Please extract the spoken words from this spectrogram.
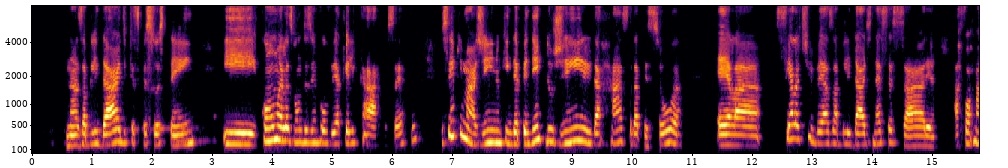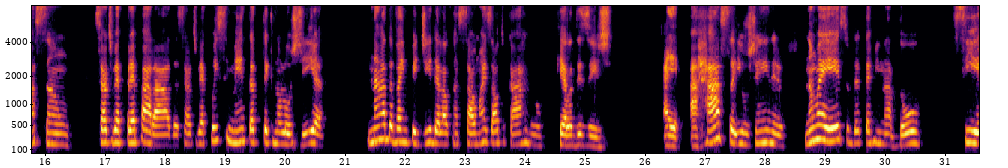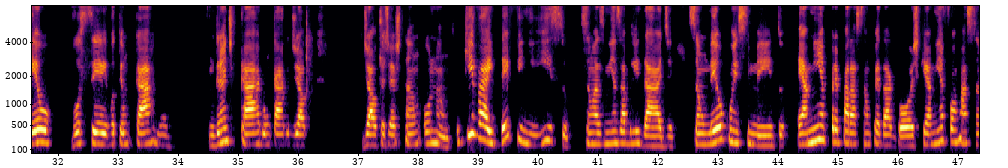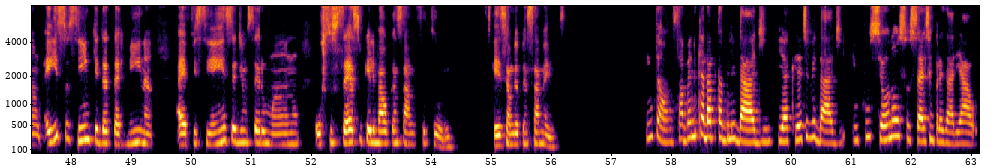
nas habilidades que as pessoas têm e como elas vão desenvolver aquele cargo, certo? Eu sempre imagino que, independente do gênero e da raça da pessoa, ela, se ela tiver as habilidades necessárias, a formação, se ela estiver preparada, se ela tiver conhecimento da tecnologia, nada vai impedir dela alcançar o mais alto cargo que ela deseje. A raça e o gênero não é esse o determinador se eu ser, vou ter um cargo, um grande cargo, um cargo de, alto, de alta gestão ou não. O que vai definir isso são as minhas habilidades, são o meu conhecimento, é a minha preparação pedagógica, é a minha formação. É isso sim que determina a eficiência de um ser humano, o sucesso que ele vai alcançar no futuro. Esse é o meu pensamento. Então, sabendo que a adaptabilidade e a criatividade impulsionam o sucesso empresarial,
